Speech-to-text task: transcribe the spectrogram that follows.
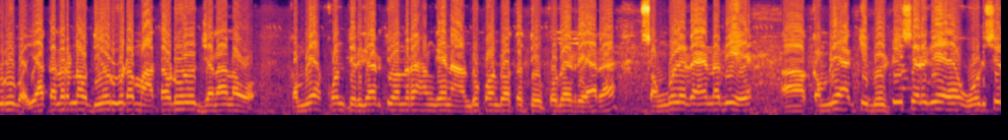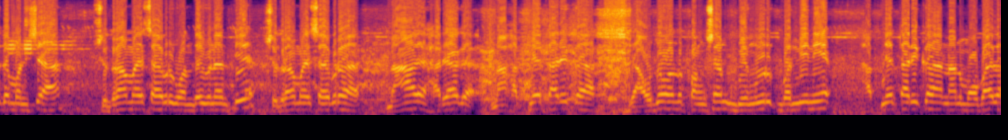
ಕುರುಬ. ಯಾಕಂದ್ರೆ ನಾವು ದೇವ್ರ ಕೂಡ ಮಾತಾಡೋ ಜನ ನಾವು. ಕಂಬಳಿ ಹಾಕೊಂಡ್ ತಿರ್ಗಾಡ್ತೀವಿ ಅಂದ್ರೆ ಹಂಗೇನ ಅಂಡುಕೊಂಡು ಅಂತ ತಿಳ್ಕೊಬೇಡ್ರಿ ಯಾರ. ಸಂಗೊಳ್ಳಿ ರಾಯಣ್ಣ ಬಿ ಕಂಬಳಿ ಹಾಕಿ ಬ್ರಿಟಿಷರಿಗೆ ಓಡಿಸಿದ ಮನುಷ್ಯ ಸಿದ್ದರಾಮಯ್ಯ ಸಾಹೇಬ್ರಿಗೆ ಒಂದೇ ವಿನಂತಿ ಸಿದ್ದರಾಮಯ್ಯ ಸಾಹೇಬ್ರ, ನಾಳೆ ಹರ್ಯಾಗ, ನಾ ಹತ್ತನೇ ತಾರೀಕು ಯಾವುದೋ ಒಂದು ಫಂಕ್ಷನ್ ಬೆಂಗಳೂರಿಗೆ ಬಂದೀನಿ. ಹತ್ತನೇ ತಾರೀಕು ನನ್ನ ಮೊಬೈಲ್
